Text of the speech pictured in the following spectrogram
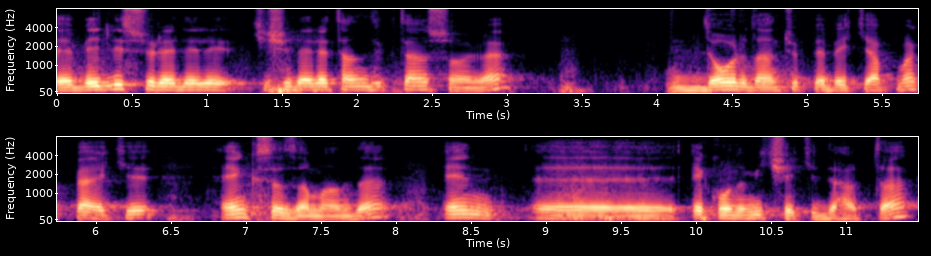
e, belli süreleri kişilere tanıdıktan sonra doğrudan tüp bebek yapmak belki en kısa zamanda en e, ekonomik şekilde hatta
